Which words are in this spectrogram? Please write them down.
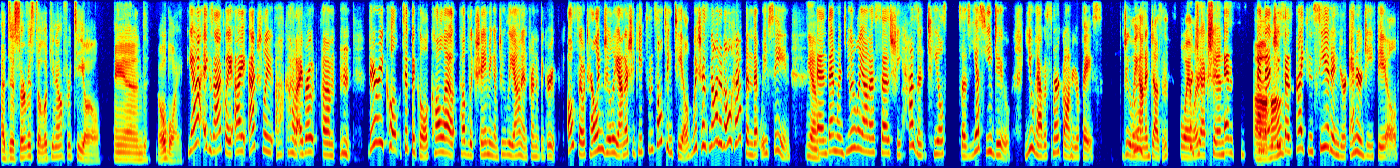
a disservice to looking out for Teal and oh boy. Yeah exactly. I actually oh god i wrote um very cult typical call out public shaming of juliana in front of the group. Also telling juliana she keeps insulting teal which has not at all happened that we've seen. Yeah. And then when juliana says she hasn't teal says yes you do. You have a smirk on your face. Juliana mm. doesn't. Spoiler. Projection. And uh-huh. and then she uh-huh. says i can see it in your energy field.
